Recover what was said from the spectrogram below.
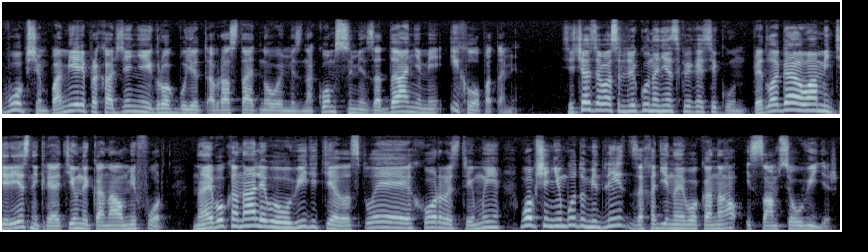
В общем, по мере прохождения игрок будет обрастать новыми знакомствами, заданиями и хлопотами. Сейчас я вас отвлеку на несколько секунд. Предлагаю вам интересный креативный канал Мифорд. На его канале вы увидите летсплеи, хорроры, стримы. В общем, не буду медлить, заходи на его канал и сам все увидишь.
